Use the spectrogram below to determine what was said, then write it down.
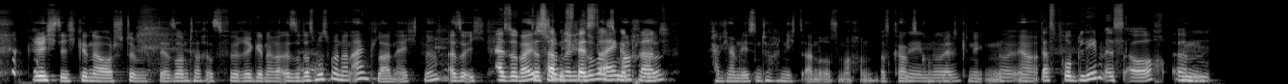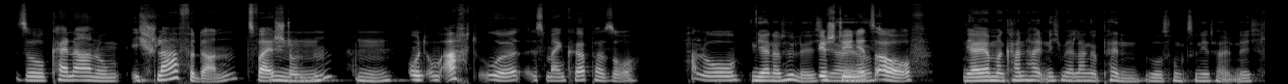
Richtig, genau, stimmt. Der Sonntag ist für Regenera also, das Ja. muss man dann einplanen, echt, ne? Also, ich Also, weiß das habe ich wenn ich fest so was mache, eingeplant. kann ich am nächsten Tag nichts anderes machen. Das kannst Ne, komplett 0, knicken, 0. ja. Das Problem ist auch, ähm, Mhm. So, keine Ahnung, ich schlafe dann 2 Mhm, Stunden mhm. und um 8:00 ist mein Körper so: „Hallo, Ja, natürlich. wir Ja, stehen ja. jetzt auf.“ Ja, ja, man kann halt nicht mehr lange pennen. So, es funktioniert halt nicht.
